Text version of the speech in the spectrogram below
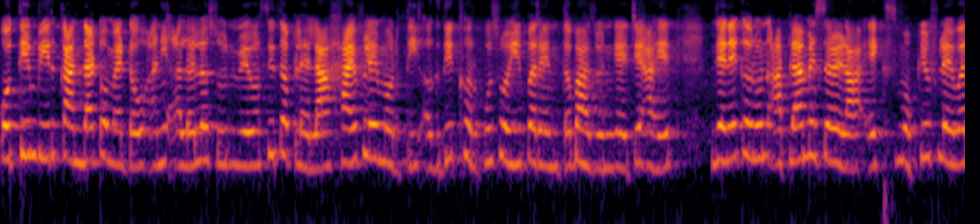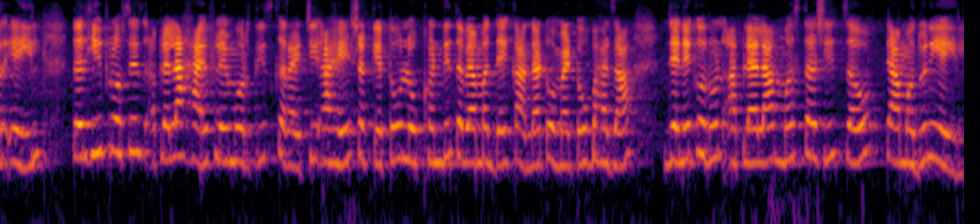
कोथिंबीर कांदा टोमॅटो आणि आलं लसूण व्यवस्थित आपल्याला हाय फ्लेमवरती अगदी खरपूस होईपर्यंत भाजून घ्यायचे आहेत. जेणेकरून आपल्या मिसळला एक स्मोकी फ्लेवर येईल. तर ही प्रोसेस आपल्याला हाय फ्लेमवरतीच करायची आहे. शक्यतो लोखंडी तव्यामध्ये कांदा टोमॅटो भाजा जेणेकरून आपल्याला मस्त अशी चव त्यामधून येईल.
